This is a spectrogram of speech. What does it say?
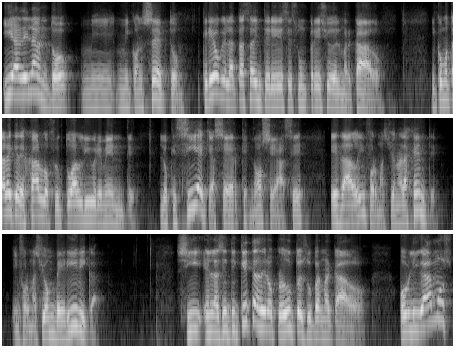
Y adelanto mi, mi concepto. Creo que la tasa de interés es un precio del mercado y como tal hay que dejarlo fluctuar libremente. Lo que sí hay que hacer, que no se hace, es darle información a la gente, información verídica, si en las etiquetas de los productos del supermercado obligamos,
